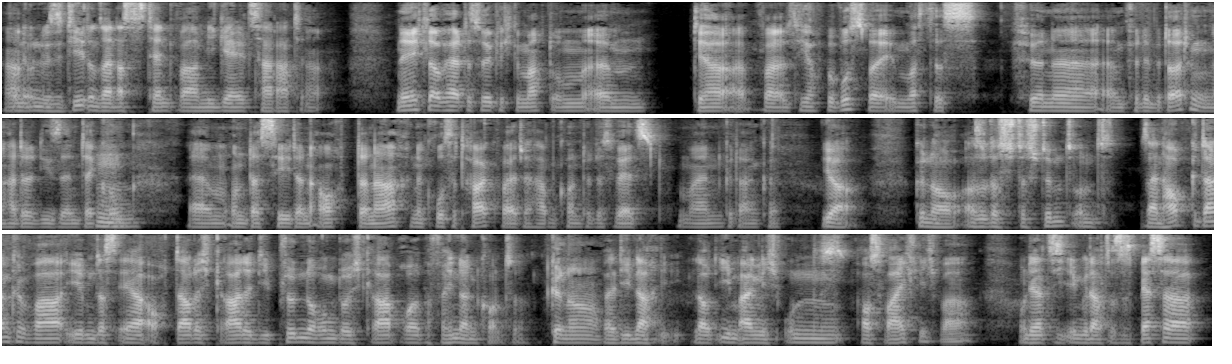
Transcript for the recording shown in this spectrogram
von Ja. der Universität und sein Assistent war Miguel Zarate. Ja. Nee, ich glaube, er hat das wirklich gemacht, um, ähm, der, weil sich auch bewusst war eben, was das für eine, ähm, für eine Bedeutung hatte, diese Entdeckung. Mhm. Ähm, und dass sie dann auch danach eine große Tragweite haben konnte. Das wäre jetzt mein Gedanke. Ja, genau. Also das, das stimmt. Und sein Hauptgedanke war eben, dass er auch dadurch gerade die Plünderung durch Grabräuber verhindern konnte. Genau. Weil die nach, laut ihm eigentlich unausweichlich war. Und er hat sich eben gedacht, es ist besser,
